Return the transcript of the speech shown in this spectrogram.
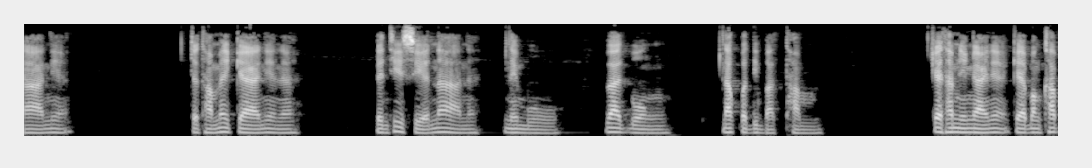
งานเนี่ย จะทำให้แกเนี่ยนะเป็นที่เสียหน้านะในหมู่แวดวงนักปฏิบัติธรรม แกทำยังไงเนี่ย แกบังคับ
